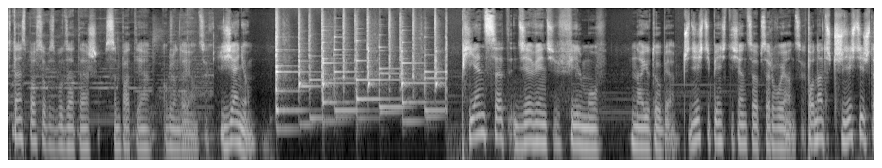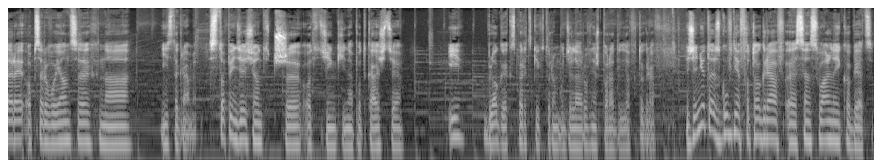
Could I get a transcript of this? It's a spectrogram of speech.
W ten sposób wzbudza też sympatię oglądających. Zieniu. 509 filmów na YouTubie, 35 tysięcy obserwujących, ponad 34 obserwujących na Instagramie, 153 odcinki na podcaście i blog ekspercki, w którym udziela również porady dla fotografów. Zieniu to jest głównie fotograf e, sensualny i kobiecy.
